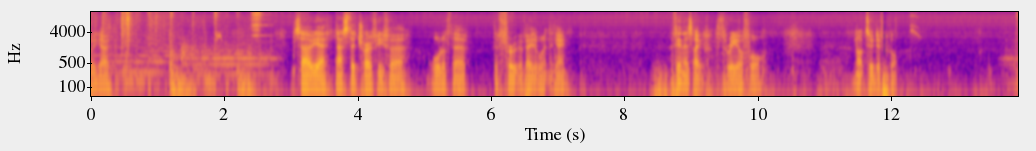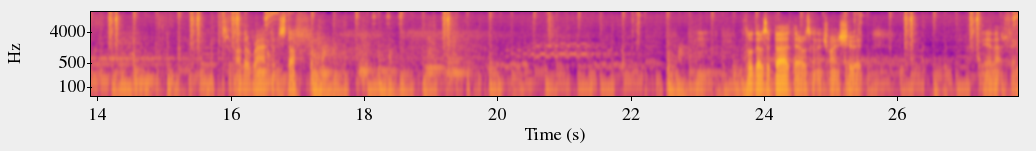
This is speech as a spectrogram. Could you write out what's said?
we go. So yeah, that's the trophy for all of the the fruit available in the game. I think there's like three or four. Not too difficult. Some other random stuff. Thought there was a bird there, I was going to try and shoot it. Yeah, that thing.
